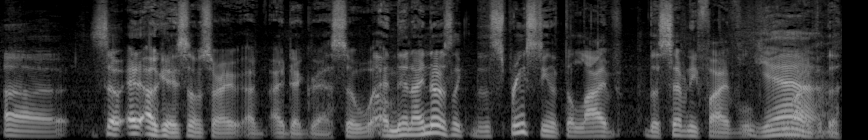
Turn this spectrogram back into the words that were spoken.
Uh, so okay, so I'm sorry, I, I digress. So and then I noticed like the Springsteen at the live, the '75 Yeah, live, the,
